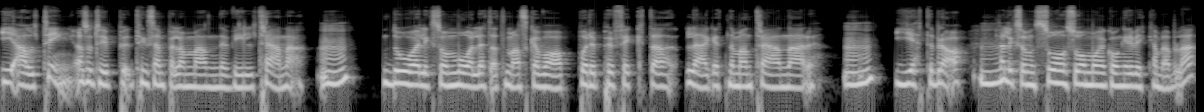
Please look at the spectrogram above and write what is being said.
i allting. Alltså typ till exempel om man vill träna, mm, då är liksom målet att man ska vara på det perfekta läget när man tränar mm, jättebra. mm. Liksom så och så många gånger i veckan, bla bla.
